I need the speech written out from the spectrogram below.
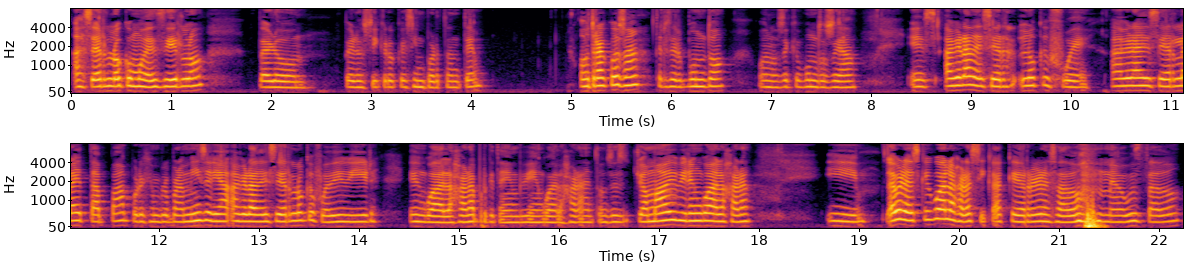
hacerlo como decirlo, pero, pero sí creo que es importante. Otra cosa, tercer punto o no sé qué punto sea, es agradecer lo que fue, agradecer la etapa, por ejemplo, para mí sería agradecer lo que fue vivir en Guadalajara, porque también viví en Guadalajara, entonces yo amaba vivir en Guadalajara y la verdad es que Guadalajara sí que he regresado, me ha gustado,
